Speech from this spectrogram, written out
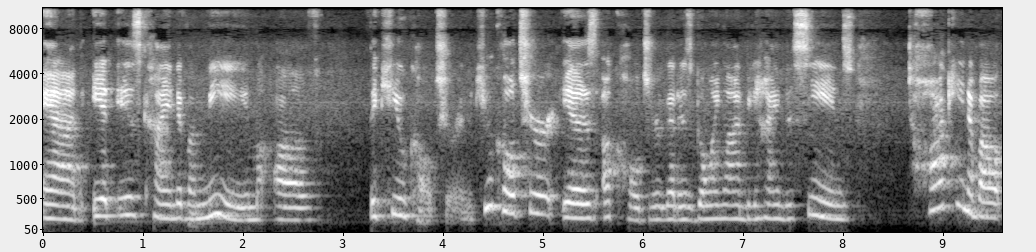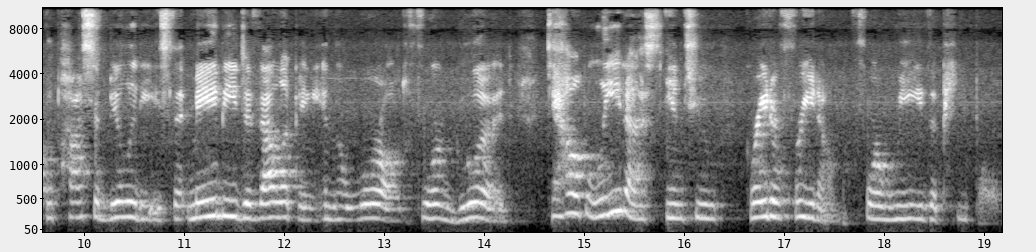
And it is kind of a meme of the Q culture. And the Q culture is a culture that is going on behind the scenes, talking about the possibilities that may be developing in the world for good to help lead us into greater freedom for we the people.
